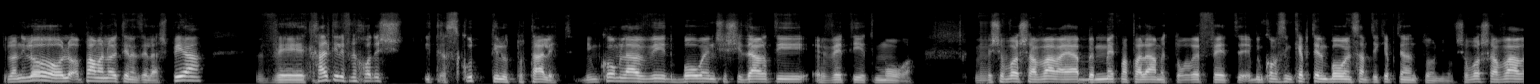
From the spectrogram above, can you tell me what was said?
כאילו אני לא, לא הפעם אני לא אתן לזה להשפיע, והתחלתי לפני חודש התרסקות כאילו טוטאלית. במקום להביא את בואן ששידרתי, הבאתי את מורה. ושבוע שעבר היה באמת מפלה מטורפת, במקום לשים קפטן בואן שמתי קפטן אנטוניו. שבוע שעבר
